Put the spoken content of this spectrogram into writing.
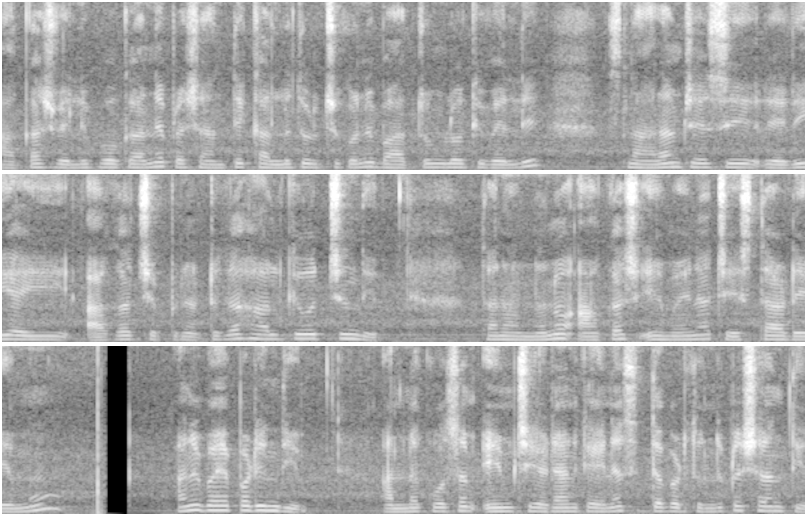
ఆకాష్ వెళ్ళిపోగానే ప్రశాంతి కళ్ళు తుడుచుకొని బాత్రూంలోకి వెళ్ళి స్నానం చేసి రెడీ అయ్యి ఆకాష్ చెప్పినట్టుగా హాల్కి వచ్చింది. తన అన్నను ఆకాష్ ఏమైనా చేస్తాడేమో అని భయపడింది. అన్న కోసం ఏం చేయడానికైనా సిద్ధపడుతుంది ప్రశాంతి.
